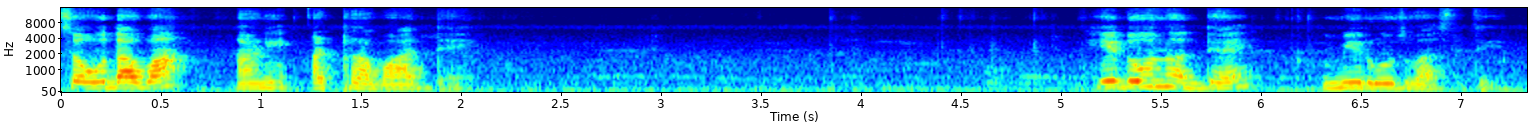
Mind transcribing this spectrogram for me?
चौदावा आणि अठरावा अध्याय. हे दोन अध्याय मी रोज वाचते.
